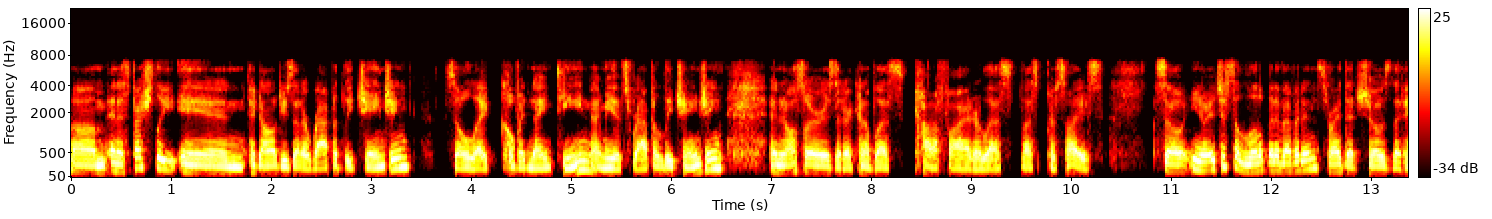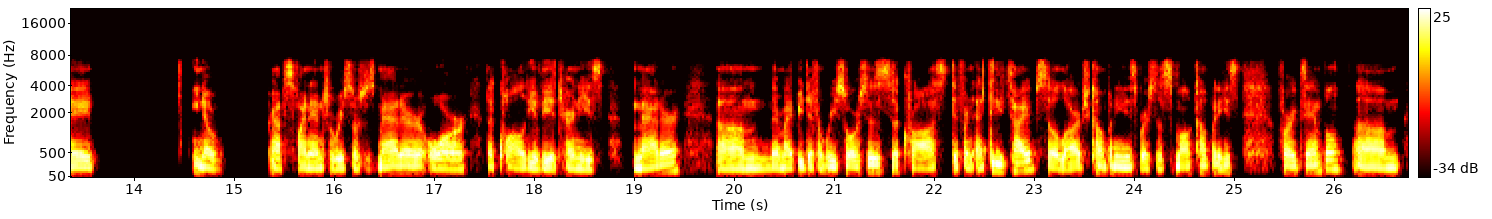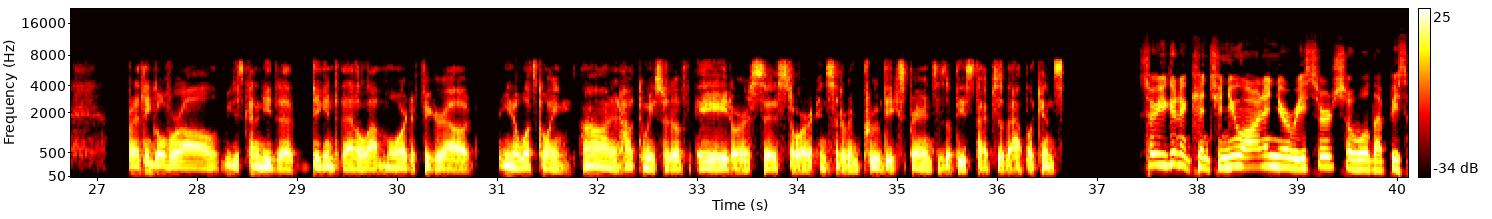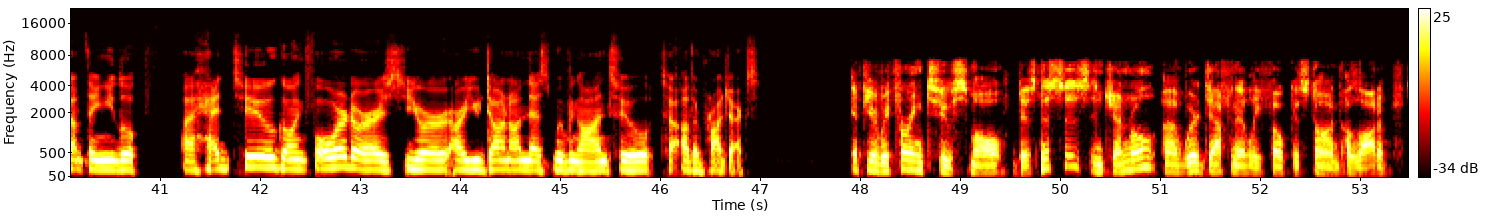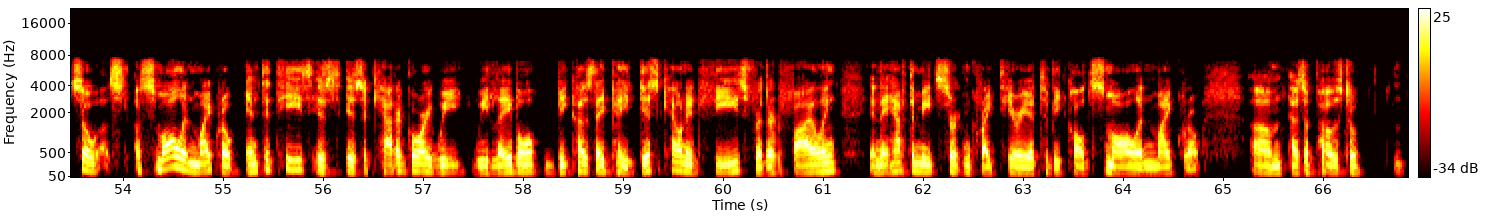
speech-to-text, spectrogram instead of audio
um, and especially in technologies that are rapidly changing so like covid-19 i mean it's rapidly changing and in also areas that are kind of less codified or less less precise so you know it's just a little bit of evidence right that shows that hey you know perhaps financial resources matter or the quality of the attorneys matter. Um, there might be different resources across different entity types, so large companies versus small companies, for example. Um, but I think overall, we just kind of need to dig into that a lot more to figure out, you know, what's going on and how can we sort of aid or assist or and sort of improve the experiences of these types of applicants. So are you going to continue on in your research? So will that be something you look ahead to going forward, or is your are you done on this, moving on to to other projects? If you're referring to small businesses in general, uh, we're definitely focused on a lot of so a small and micro entities is is a category we we label because they pay discounted fees for their filing and they have to meet certain criteria to be called small and micro, um, as opposed to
